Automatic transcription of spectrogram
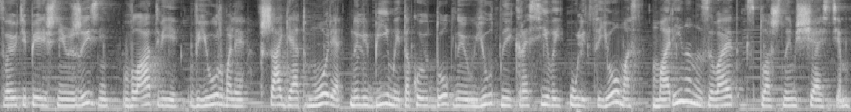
свою теперешнюю жизнь в Латвии, в Юрмале, в шаге от моря, на любимой, такой удобной, уютной и красивой улице Йомас Марина называет сплошным счастьем.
